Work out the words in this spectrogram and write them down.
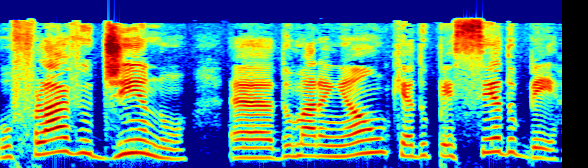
o Flávio Dino, é, do Maranhão, que é do PC do B,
